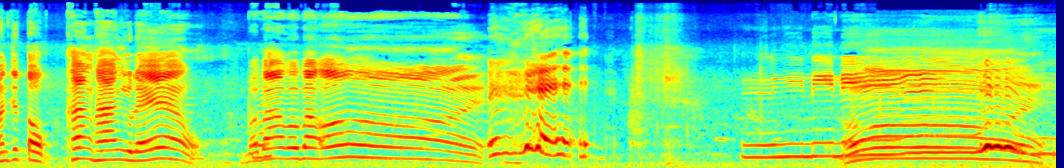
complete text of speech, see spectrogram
มันจะตกข้างทางอยู่แล้วเบาๆเบาๆโอ้ยนี่นี่นี่ ย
